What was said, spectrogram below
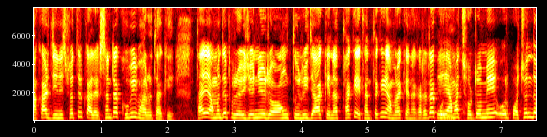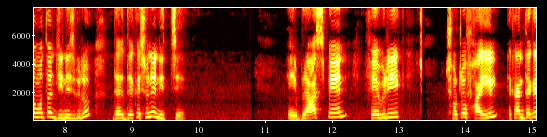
আঁকার জিনিসপত্রের কালেকশনটা খুবই ভালো থাকে। তাই আমাদের প্রয়োজনীয় রং, তুলি যা কেনার থাকে, এখান থেকেই আমরা কেনাকাটাটা করি। আমার ছোট মেয়ে ওর পছন্দ মতন জিনিসগুলো দেখে শুনে নিচ্ছে। এই ব্রাশ পেন, ফেব্রিক, ছোট ফাইল এখান থেকে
